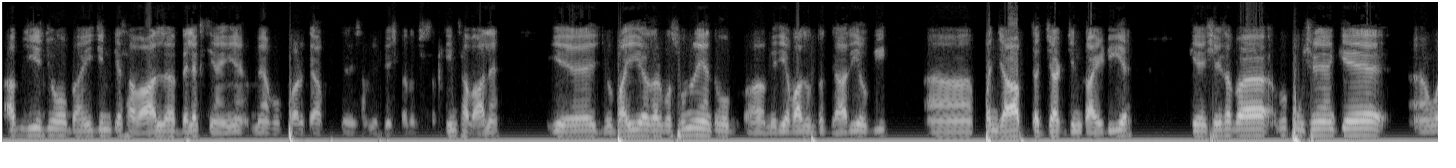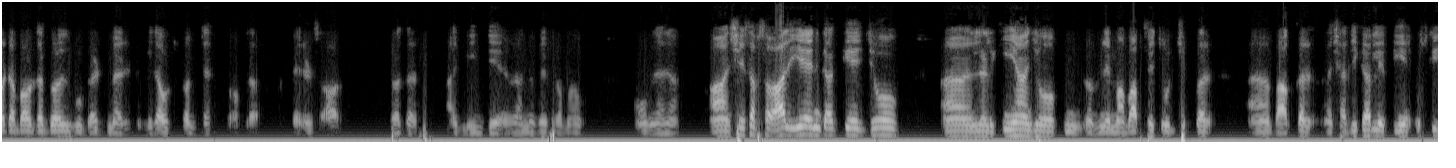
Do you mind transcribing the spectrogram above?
اب یہ جو بھائی جن کے سوال بیلک سے آئی ہیں، میں وہ پڑھ کے آپ کے سامنے پیش کرتا ہوں۔ تین سوال ہیں۔ یہ جو بھائی اگر وہ سن رہے ہیں تو وہ میری آواز ان تک جا رہی ہوگی پنجاب دا جٹ جن کا آئی ڈی ہے۔ کہ شیخ صاحب وہ پوچھ رہے ہیں کہ what about the girl who get married without contact of the parents اور برادر آئی مین دے رن اوے فرام ہوم ہاں شیخ صاحب، سوال یہ ہے ان کا کہ جو لڑکیاں جو اپنے ماں باپ سے چوٹ چھپ کر بھاگ کر شادی کر لیتی ہیں، اس کی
